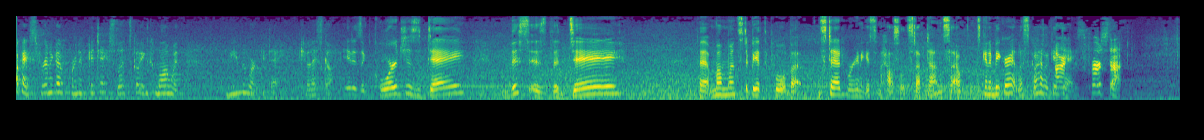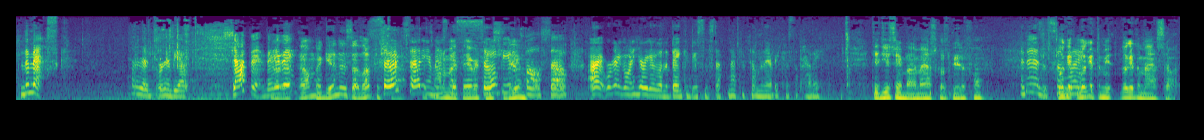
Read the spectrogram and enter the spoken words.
okay, so we're gonna go. We're gonna have a good day. So let's go. and come along with me and my working day. Okay, let's go. It is a gorgeous day. This is the day that mom wants to be at the pool, but instead we're gonna get some household stuff done. So it's gonna be great. Let's go have a good day. First up, the mask. We're gonna, we're gonna be out shopping, oh, baby. Oh my goodness, I love to So shop. exciting. It's Your one of mask my is favorite so things to do. beautiful. So, all right, we're gonna go in here. We gotta go in the bank and do some stuff. I'm not gonna film in there because they'll probably. Did you say my mask was beautiful? It is. It's so look at white. look at the look at the mask that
